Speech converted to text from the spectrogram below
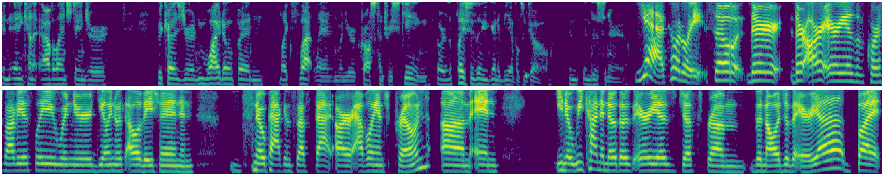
in any kind of avalanche danger because you're in wide open like flat land when you're cross country skiing or the places that you're going to be able to go in, in this scenario yeah totally so there there are areas of course obviously when you're dealing with elevation and snowpack and stuff that are avalanche prone um, and you know we kind of know those areas just from the knowledge of the area but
